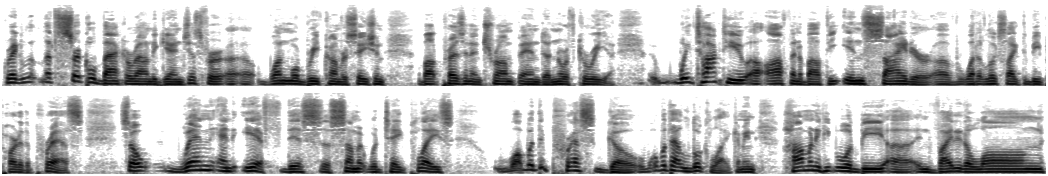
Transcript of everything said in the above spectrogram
Greg, let's circle back around again just for uh, uh, one more brief conversation about President Trump and uh, North Korea. We talk to you often about the insider of what it looks like to be part of the press. So when and if this summit would take place what would the press go? What would that look like? I mean, how many people would be uh, invited along?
